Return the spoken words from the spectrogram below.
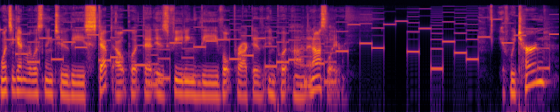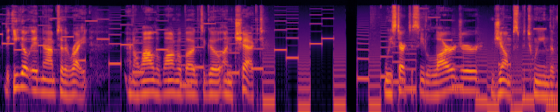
Once again, we're listening to the stepped output that is feeding the volt per octave input on an oscillator. If we turn the ego id knob to the right and allow the woggle bug to go unchecked, we start to see larger jumps between the,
